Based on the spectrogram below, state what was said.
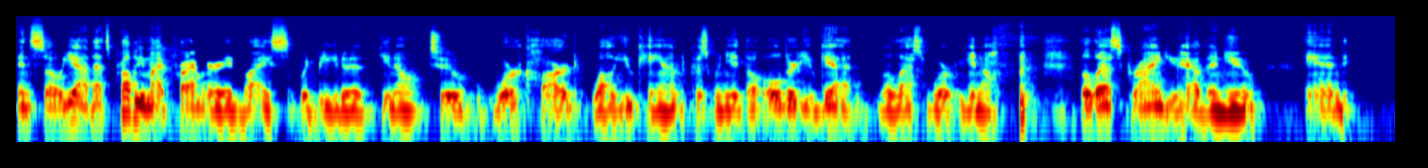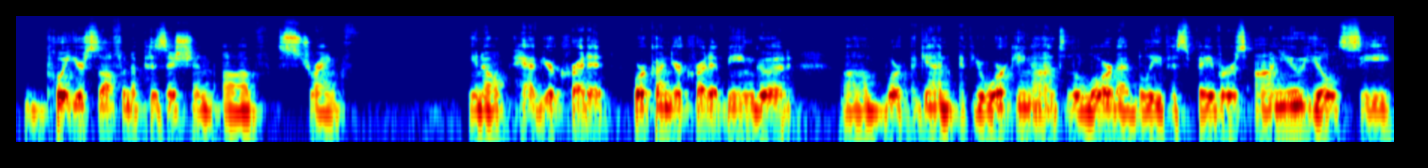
and so yeah that's probably my primary advice would be to you know to work hard while you can because when you the older you get the less work you know the less grind you have in you and put yourself in a position of strength. You know have your credit work on your credit being good. Um, work again if you're working onto the lord i believe his favors on you you'll see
